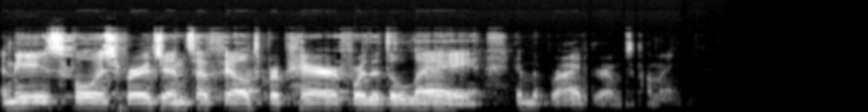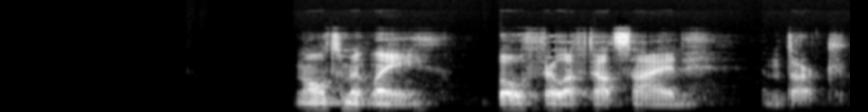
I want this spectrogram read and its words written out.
And these foolish virgins have failed to prepare for the delay in the bridegroom's coming. And ultimately, both are left outside in the dark.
